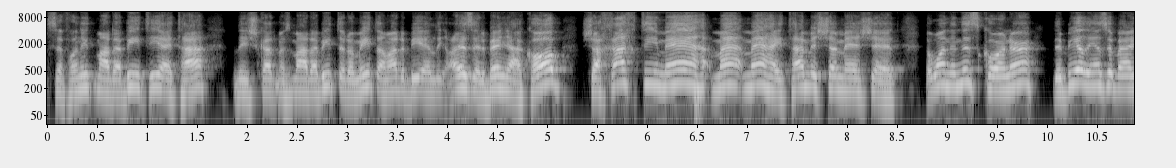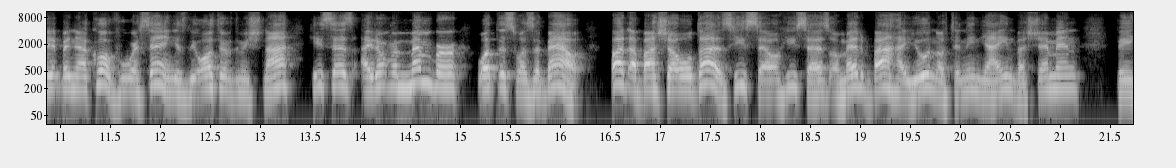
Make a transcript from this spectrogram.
ספונית מערבית היא הייתה לשכת מערבית דרומית, אמר רבי אליעזר בן יעקב, שכחתי מה הייתה משמשת. The one in this corner, the Rabbi Eliezer ben Yaakov, who we're saying is the author of the Mishnah, he says, I don't remember what this was about. But Abba Shaul does. He, say, he says, Omer ba hayu notenin yain bashemen They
